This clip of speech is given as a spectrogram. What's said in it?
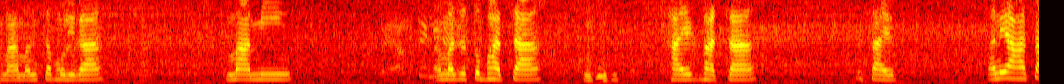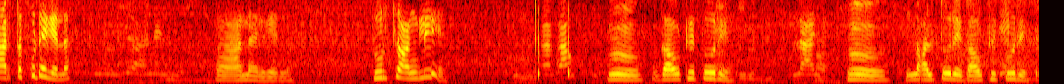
मामांचा मुलगा. मामी. माझा तो भाचा. हा एक भाचा. साहेब. आणि हा सार्थक कुठे गेला? हा आणायला गेला. तूर चांगली आहे. गावठी तूर आहे. हम्म, लाल तूर आहे गावठी तूर आहे.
